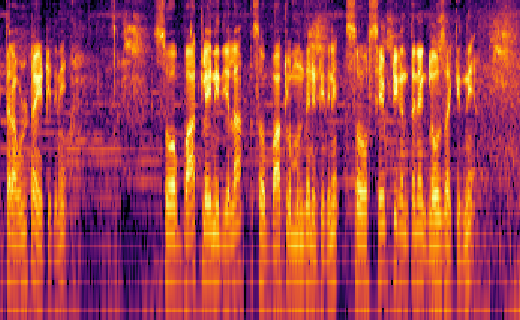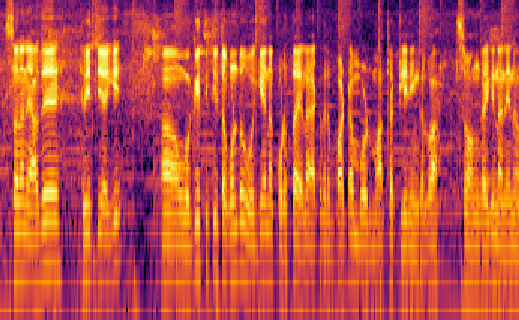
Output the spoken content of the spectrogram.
ಈ ಥರ ಉಲ್ಟಾ ಇಟ್ಟಿದ್ದೀನಿ. ಸೊ ಬಾಕ್ಲು ಏನಿದೆಯಲ್ಲ ಸೊ ಬಾಕ್ಲು ಮುಂದೆ ಇಟ್ಟಿದ್ದೀನಿ. ಸೊ ಸೇಫ್ಟಿಗಂತಲೇ ಗ್ಲೌಸ್ ಹಾಕಿದ್ದೀನಿ. ಸೊ ನಾನು ಯಾವುದೇ ರೀತಿಯಾಗಿ ಹೊಗೆ ತಿತ್ತಿ ತೊಗೊಂಡು ಹೊಗೆನ ಕೊಡ್ತಾ ಇಲ್ಲ. ಯಾಕಂದರೆ ಬಾಟಮ್ ಬೋರ್ಡ್ ಮಾತ್ರ ಕ್ಲೀನಿಂಗ್ ಅಲ್ವಾ? ಸೊ ಹಂಗಾಗಿ ನಾನೇನು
